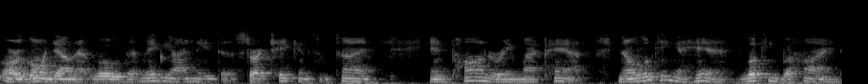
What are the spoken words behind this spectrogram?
or going down that road, that maybe I need to start taking some time and pondering my path. You know, looking ahead, looking behind,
